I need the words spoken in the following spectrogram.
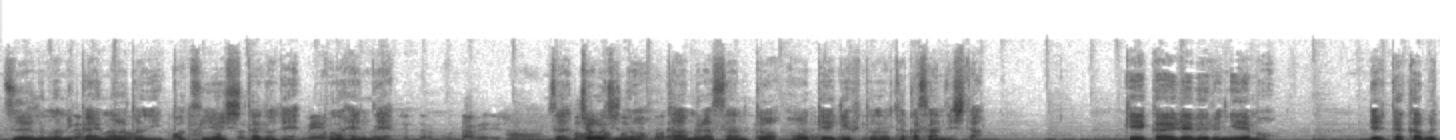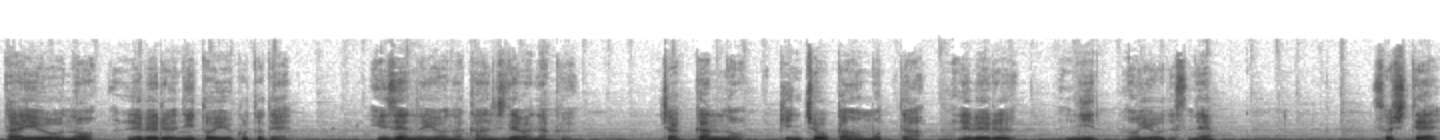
ズーム飲み会モードに突入したので、この辺で、ザ・ジョージの川村さんと OK ギフトのタカさんでした。警戒レベル2でも、デルタ株対応のレベル2ということで、以前のような感じではなく、若干の緊張感を持ったレベル2のようですね。そして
